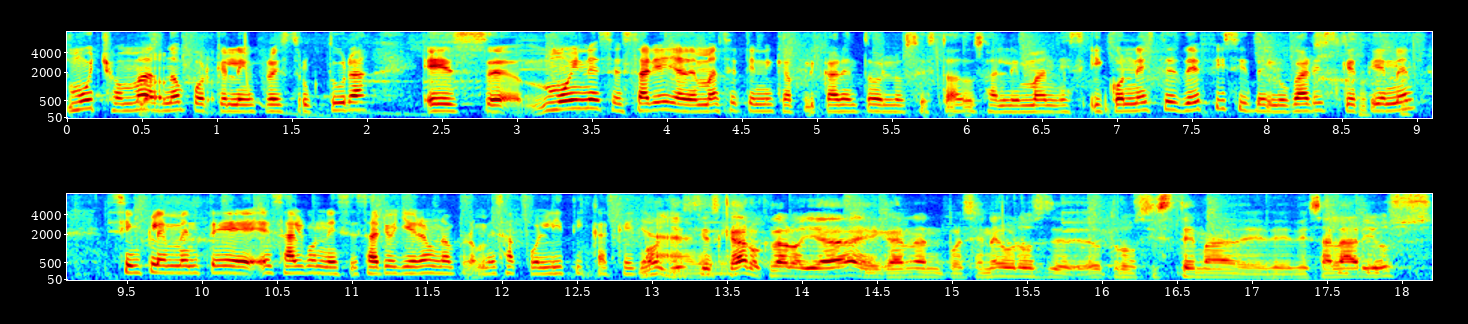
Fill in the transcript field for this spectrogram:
mucho más, ¿no? Porque la infraestructura es eh, muy necesaria y además se tiene que aplicar en todos los estados alemanes. Y con este déficit de lugares que tienen, simplemente es algo necesario y era una promesa política que ya... No, y es que es caro, claro, allá eh, ganan pues en euros de otro sistema de, de- de salarios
